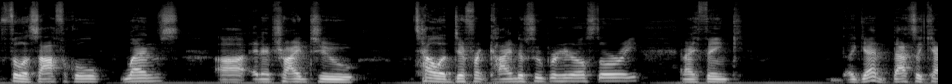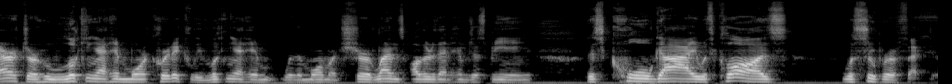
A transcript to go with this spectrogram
philosophical lens, uh, and it tried to tell a different kind of superhero story. And I think again, that's a character who, looking at him more critically, looking at him with a more mature lens, other than him just being this cool guy with claws, was super effective.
